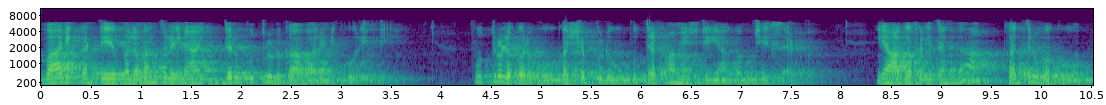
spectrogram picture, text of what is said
వారి కంటే బలవంతులైన ఇద్దరు పుత్రులు కావాలని కోరింది. పుత్రుల కొరకు కశ్యపుడు పుత్రకామేష్టి యాగం చేశాడు. యాగ ఫలితంగా కద్రువకు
